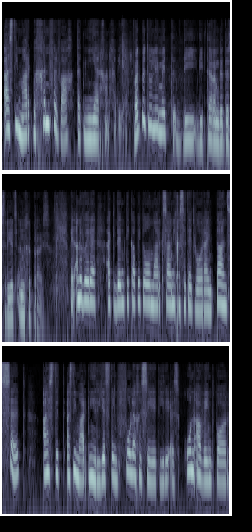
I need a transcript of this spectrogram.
as die mark begin verwag dat meer gaan gebeur. Wat bedoel jy met die die term dit is reeds ingeprys? Met ander woorde, ek dink die kapitaalmark sou nie gesit het waar hy tans sit as dit as die mark nie reeds ten volle gesê het hierdie is onafwendbaar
